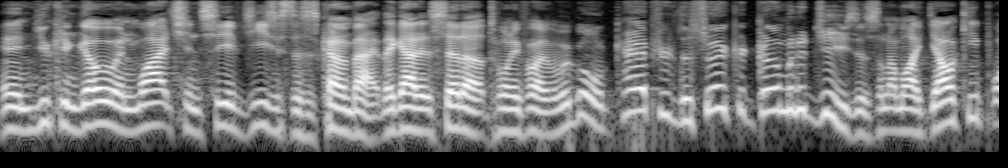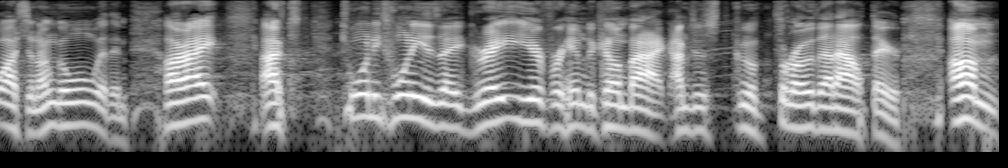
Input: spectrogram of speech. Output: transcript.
and you can go and watch and see if Jesus is coming back. They got it set up 24. We're going to capture the second coming of Jesus. And I'm like, y'all keep watching. I'm going with him. All right? I, 2020 is a great year for him to come back. I'm just going to throw that out there. Um,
